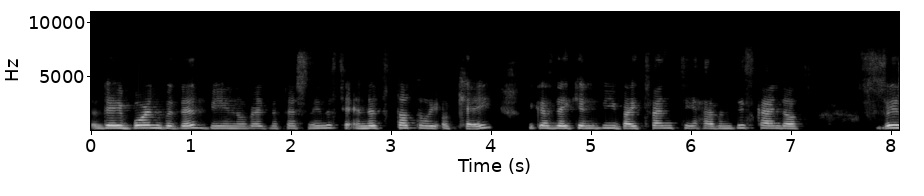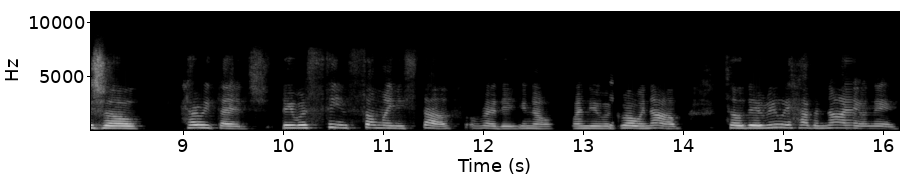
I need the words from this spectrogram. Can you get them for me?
They're born with it, being already in the fashion industry, and that's totally okay because they can be by 20 having this kind of visual heritage. They were seeing so many stuff already you know when they were growing up. So they really have an eye on it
